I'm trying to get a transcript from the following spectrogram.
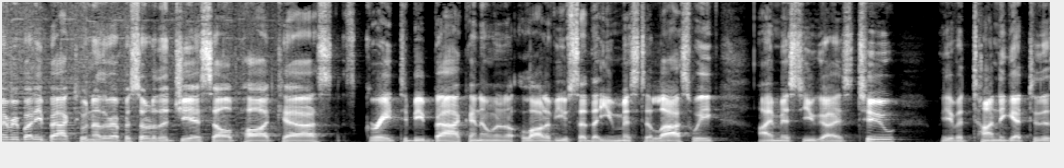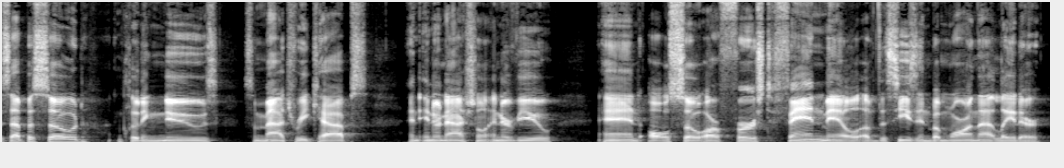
everybody, back to another episode of the GSL podcast. It's great to be back. I know a lot of you said that you missed it last week. I missed you guys too. We have a ton to get to this episode, including news, some match recaps, an international interview, and also our first fan mail of the season, but more on that later.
